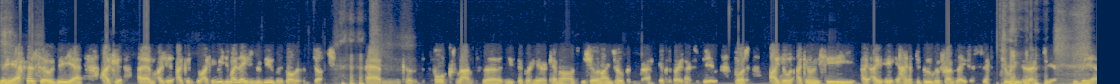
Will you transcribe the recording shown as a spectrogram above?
it. Yeah. So the uh, I could um, I could I could I could read you my latest review, but it's all in Dutch because um, Volkskrant, the newspaper here, came on to the show in Eindhoven and gave it a very nice review. But I don't. I can only see. I I I have to Google translate it to read it out to you. yeah.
